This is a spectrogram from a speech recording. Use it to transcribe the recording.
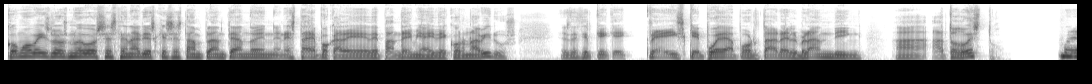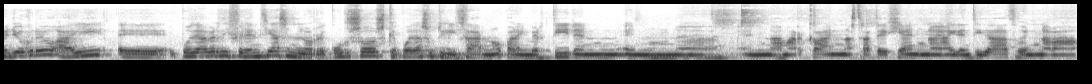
¿Cómo veis los nuevos escenarios que se están planteando en, esta época de, pandemia y de coronavirus? Es decir, ¿qué, creéis que puede aportar el branding a todo esto? Bueno, yo creo ahí eh, puede haber diferencias en los recursos que puedas utilizar ¿no? para invertir en, una, marca, en una estrategia, en una identidad o en una,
